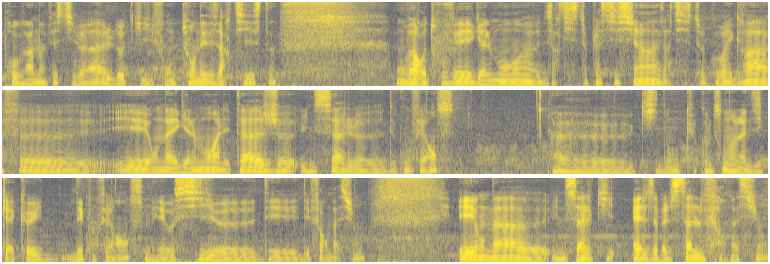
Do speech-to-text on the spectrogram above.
programment un festival, d'autres qui font tourner des artistes. On va retrouver également des artistes plasticiens, des artistes chorégraphes, et on a également à l'étage une salle de conférence euh, qui donc, comme son nom l'indique, accueille des conférences, mais aussi euh, des, formations. Et on a euh, une salle qui, elle, s'appelle salle de formation,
